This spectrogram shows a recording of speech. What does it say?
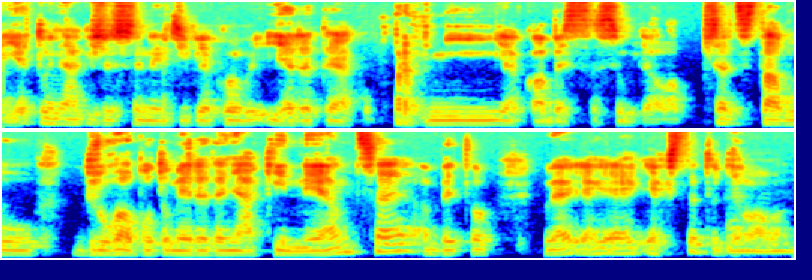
Je to nějaký, že si nejdřív jako jedete jako první, jako abyste si udělala představu, druhá a potom jedete nějaký niance, aby to, jak, jak, jak jste to dělala?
